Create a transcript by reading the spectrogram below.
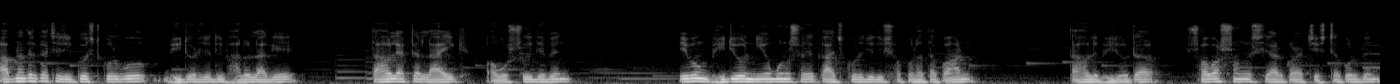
আপনাদের কাছে রিকোয়েস্ট করব, ভিডিওটা যদি ভালো লাগে, তাহলে একটা লাইক অবশ্যই দেবেন এবং ভিডিওর নিয়ম অনুসারে কাজ করে যদি সফলতা পান, তাহলে ভিডিওটা সবার সঙ্গে শেয়ার করার চেষ্টা করবেন।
